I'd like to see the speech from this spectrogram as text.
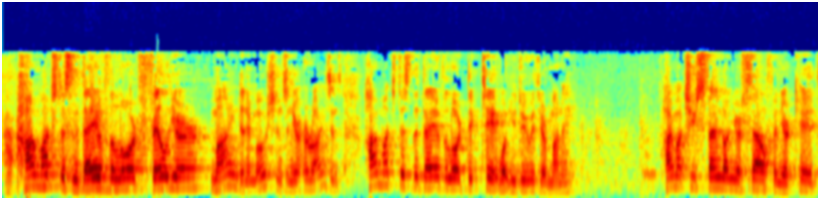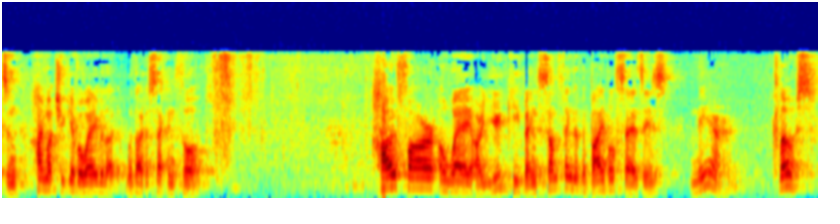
How much does the day of the Lord fill your mind and emotions and your horizons? How much does the day of the Lord dictate what you do with your money? How much you spend on yourself and your kids and how much you give away without, without a second thought? How far away are you keeping something that the Bible says is near, close?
